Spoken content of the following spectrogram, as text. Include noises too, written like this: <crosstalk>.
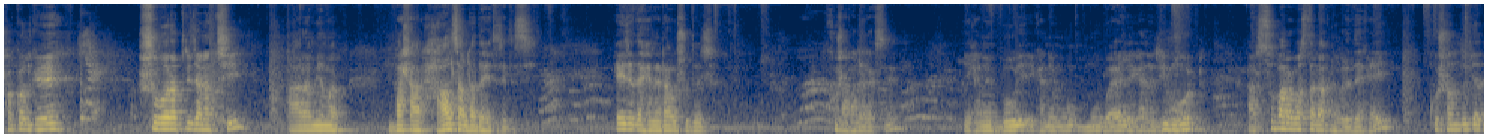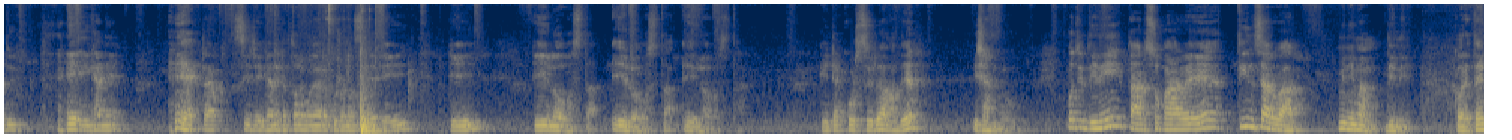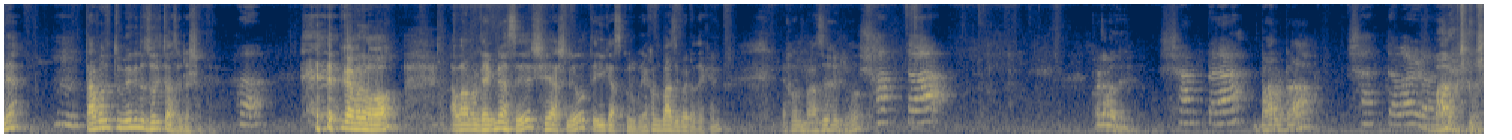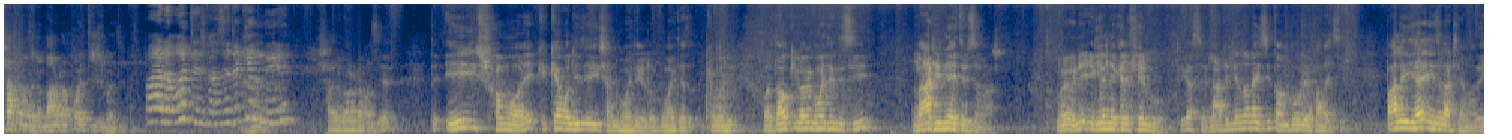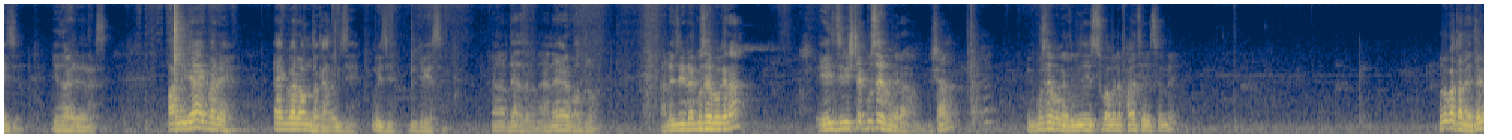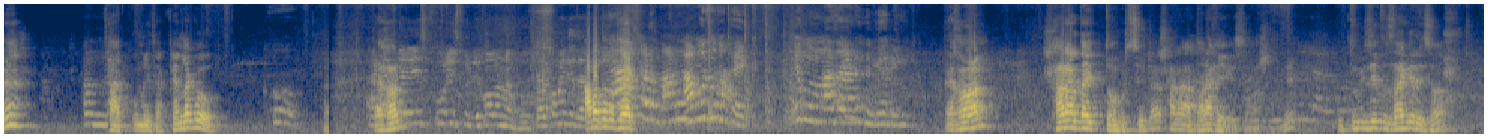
সকলকে শুভরাত্রি জানাচ্ছি। আর আমি আমার বাসার হাল চালটা দেখাইতে চাইতেছি। এই যে দেখেন, এটা ওষুধের খোসা ভালো রাখছে। এখানে বই, এখানে মোবাইল, এখানে রিমোট আর সুপার অবস্থাটা আপনি করে দেখাই। কুশন দুইটা, দুই এইখানে, একটা সিট এখানে, একটা তলে মনে একটা কুশন আছে। এই এই এই হলো অবস্থা, এই অবস্থা এই অবস্থা। এটা করছিল আমাদের ঈশানবাবু। প্রতিদিনই তার সোফারে তিন চারবার মিনিমাম দিনে করে তাই না? তার মধ্যে তুমিও কিন্তু জড়িত আছো এটার সাথে। হ্যাঁ। <laughs> ক্যামেরা আবার আমার ভ্যাগনে আছে সে আসলেও তো এই কাজ করব। এখন বাজে কয়টা দেখেন? এখন বাজে হইল কয়টা বাজে? বারোটা। বারোটা সাতটা বাজে না বারোটা পঁয়ত্রিশ বাজে। কেমনি? সাড়ে বারোটা বাজে। তো এই সময় কে- কেবলই যে এই শান ঘুমাইতে গেল ঘুমাইতে কেবলই। ওরা তাও কীভাবে ঘুমাইতে দিছি? লাঠি নিয়ে আইতে হয়েছে আমার। ঘুমাই মানে এগুলো নিয়ে খেলে খেলব ঠিক আছে? লাঠি নিয়ে যখন আইছি তখন দৌড়ে পালাইছে। পালিয়ে এই যে লাঠি আমার এই যে এই যে লাঠি রাখছি। পালিয়ে একবারে একবার অন্ধকার ওই যে ওই যে ঢুকে গেছে। আর দেখা যাবে না ভদ্র। আর এই যে এটা গুছাইবো কেরা? এই জিনিসটা গুছাইবো কেরা এখন? বিশাল গুছাইবো কেন তুমি যে সুপা করে থেকে সামনে কোনো কথা নেই তাই না? থাক অমনি থাক। ফ্যান লাগবো? ও, এখন? আপাতত থাক। এখন সারার দায়িত্ব করছে এটা সারা ধরা খেয়ে গেছে আমার সামনে। তুমি যেহেতু জায়গায় রয়েছ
